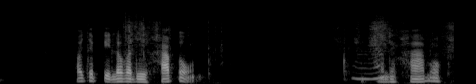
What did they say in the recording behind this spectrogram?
พ่อจะปิดแล้วสวัสดีครับลูกสวัสดีครับ โอเค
